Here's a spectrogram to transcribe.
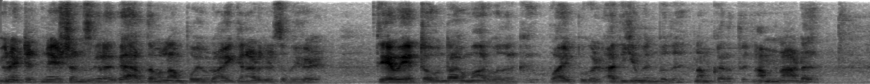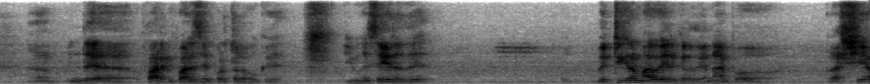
யுனைடெட் நேஷன்ஸுங்கிறதுக்கு அர்த்தம் இல்லாமல் போய்விடும். ஐக்கிய நாடுகள் சபைகள் தேவையற்ற ஒன்றாக மாறுவதற்கு வாய்ப்புகள் அதிகம் என்பது நம் கருத்து. நம் நாடு இந்த ஃபாரின் பாலிசியை பொறுத்தளவுக்கு இவங்க செய்கிறது வெற்றிகரமாகவே இருக்கிறது. ஏன்னா இப்போது ரஷ்யா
